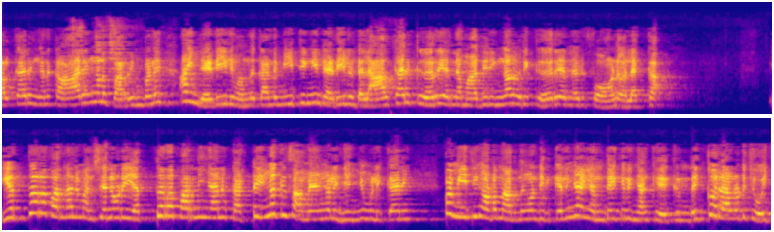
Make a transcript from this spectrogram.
ആൾക്കാർ ഇങ്ങനെ കാര്യങ്ങൾ പറയുമ്പോൾ അതിന്റെ ഇടയിൽ വന്ന് കണ്ട് മീറ്റിംഗിന്റെ ഇടയിലുണ്ടല്ലോ. ആൾക്കാർ കയറി തന്നെ മാതിരി ഇങ്ങളൊരു കേറി തന്നെ ഒരു ഫോൺ ഒലക്ക എത്ര പറഞ്ഞാലും മനുഷ്യനോട് എത്ര പറഞ്ഞ് ഞാൻ കട്ട് ഇങ്ങക്ക് സമയങ്ങൾ ഇഞ്ഞും വിളിക്കാൻ. ഇപ്പൊ മീറ്റിംഗ് അവിടെ നടന്നുകൊണ്ടിരിക്കലും ഞാൻ എന്തെങ്കിലും ഞാൻ കേൾക്കുന്നുണ്ട്. എനിക്ക് ഒരാളോട് ചോദിച്ചാൽ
